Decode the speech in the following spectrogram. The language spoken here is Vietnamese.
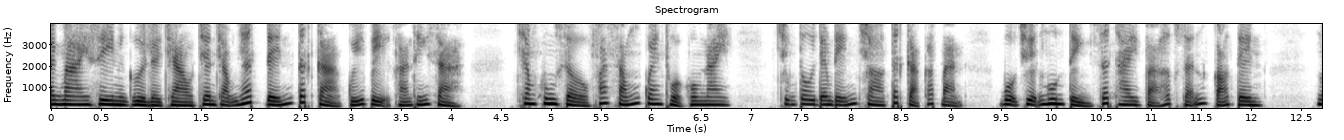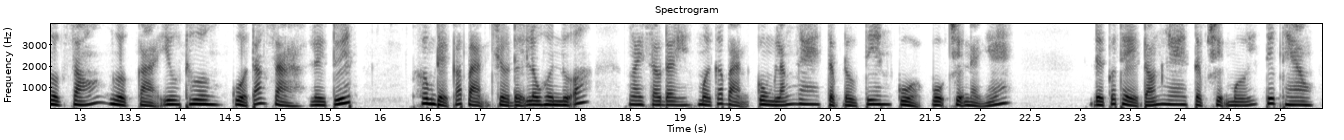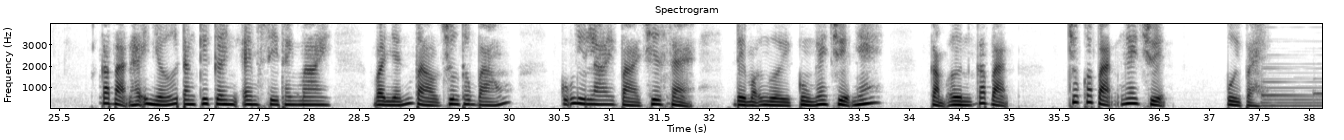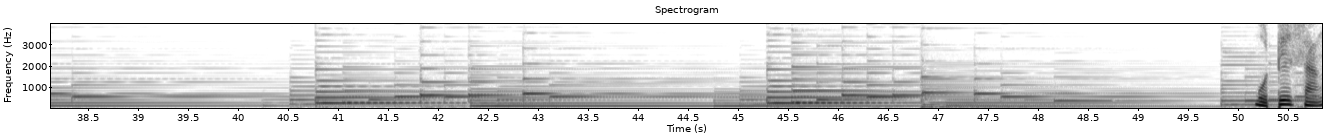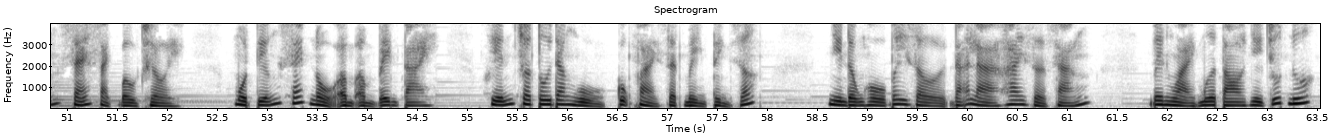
Thanh Mai xin gửi lời chào trân trọng nhất đến tất cả quý vị khán thính giả. Trong khung giờ phát sóng quen thuộc hôm nay, chúng tôi đem đến cho tất cả các bạn bộ truyện ngôn tình rất hay và hấp dẫn có tên Ngược gió ngược cả yêu thương của tác giả Lê Tuyết. Không để các bạn chờ đợi lâu hơn nữa, ngay sau đây mời các bạn cùng lắng nghe tập đầu tiên của bộ truyện này nhé. Để có thể đón nghe tập truyện mới tiếp theo, các bạn hãy nhớ đăng ký kênh MC Thanh Mai và nhấn vào chuông thông báo cũng như like và chia sẻ để mọi người cùng nghe chuyện nhé. Cảm ơn các bạn. Chúc các bạn nghe chuyện vui vẻ. Một tia sáng xé sạch bầu trời, một tiếng sét nổ ầm ầm bên tai, khiến cho tôi đang ngủ cũng phải giật mình tỉnh giấc. Nhìn đồng hồ bây giờ đã là 2 giờ sáng. Bên ngoài mưa to như chút nước.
